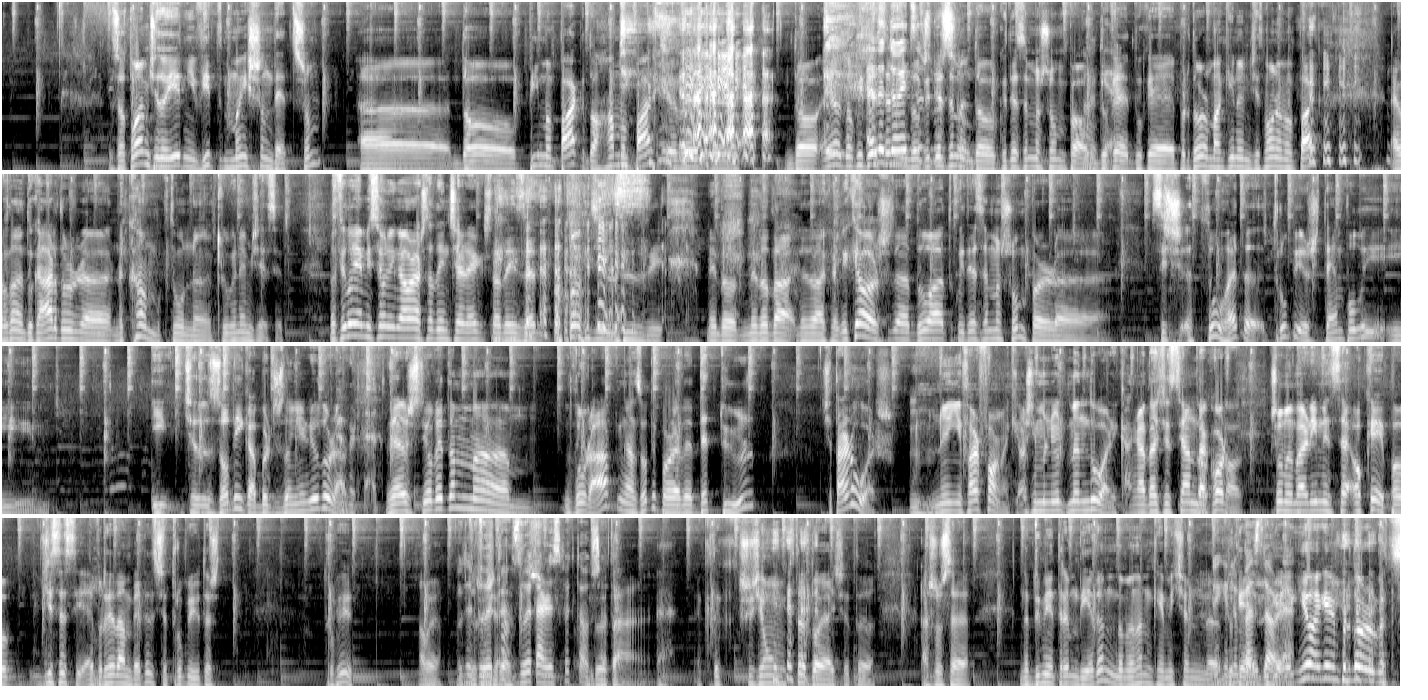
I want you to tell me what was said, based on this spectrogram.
Zotohem që do jetë një vit më i shëndetshëm. Ëh, uh, do pi më pak, do ha më pak dhe do e jo, do kujdesem, do kujdesem, do kujdesem më shumë po, okay. duke duke përdorur makinën gjithmonë më pak. e kupton, duke ardhur uh, në këmbë këtu në klubin e mëngjesit. Do filloj emisionin nga ora 7 e çerek, 7:20. Po, gjithsesi. Ne do ne do ta ne do ta kemi. Kjo është dua të kujdesem më shumë për uh, siç thuhet, trupi është tempulli i i që Zoti i ka bërë çdo njeriu dhuratë. Dhe është jo vetëm uh, dhuratë nga Zoti, por edhe detyrë që ta ruash mm -hmm. në një far forme. Kjo është një mënyrë të menduari. Ka nga ata që s'janë dakord këtu me parimin se, ok, po gjithsesi, e vërteta mbetet që trupi yt është trupi yt. Apo jo. Duhet ta duhet ta respektosh. Duhet ta, e, këtë, kështu që unë këtë doja që të Ashtu se në 2013-ën, domethënë kemi qenë duke e kemi duke, jo, e kemi përdorur kot.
